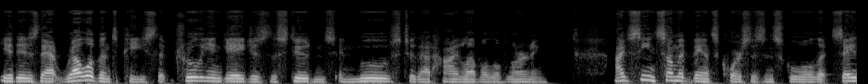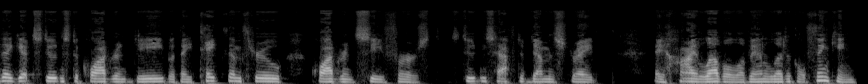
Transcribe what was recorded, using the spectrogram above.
it is that relevance piece that truly engages the students and moves to that high level of learning. I've seen some advanced courses in school that say they get students to quadrant D, but they take them through quadrant C first. Students have to demonstrate a high level of analytical thinking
